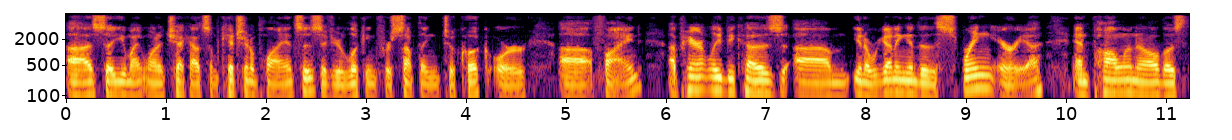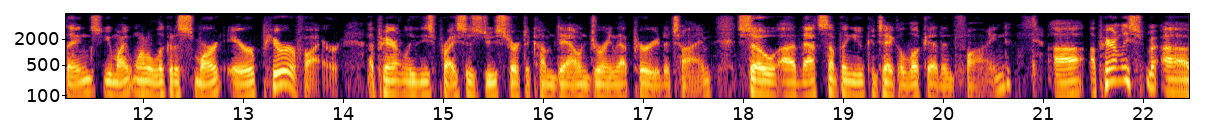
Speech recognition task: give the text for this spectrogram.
Uh, so you might want to check out some kitchen appliances if you're looking for something to cook or uh, find. Apparently, because um, you know we're getting into the spring area and pollen and all those things, you might want to look at a smart air purifier. Apparently, these prices do start to come down during that period of time. So uh, that's something you can take a look at and find. Uh, apparently, uh,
